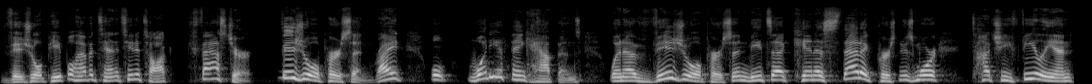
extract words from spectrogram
Visual people have a tendency to talk faster. Visual person, right? Well, what do you think happens when a visual person meets a kinesthetic person who's more touchy feely and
